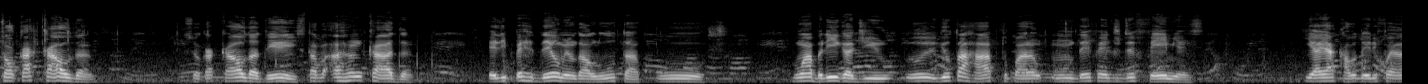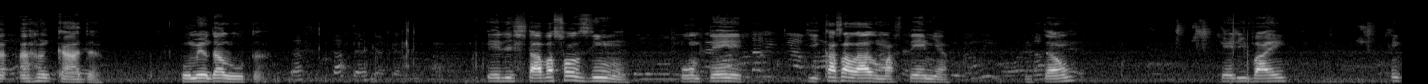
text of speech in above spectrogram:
Só que a cauda. Só que a cauda dele estava arrancada. Ele perdeu meio da luta por uma briga de Yuta Rapto para um defende de fêmeas. E aí a cauda dele foi arrancada por meio da luta. Ele estava sozinho, por ter de casalado uma fêmea. Então, ele vai em,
